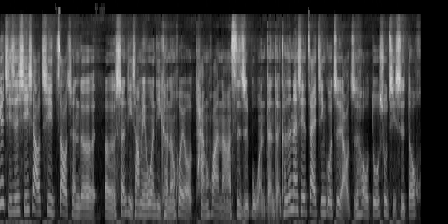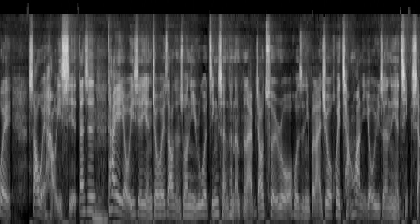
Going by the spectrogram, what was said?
因为其实吸笑气造成的呃身体上面问题可能会有瘫痪啊、四肢不稳等等，可是那些在经过治疗之后，多数其实都会稍微好一些。但是它也有一些研究会造成说，你如果精神可能本来比较脆弱，或者你本来就会强化你忧郁症那些倾向。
